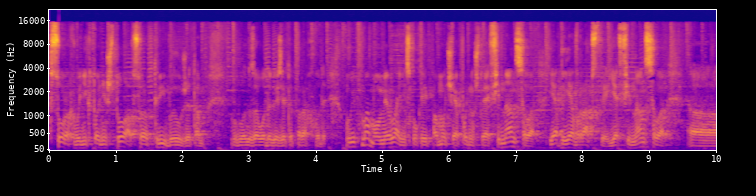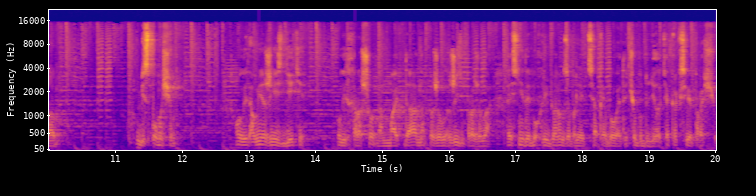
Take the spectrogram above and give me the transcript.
В 40 вы никто ничто, а в 43 вы уже там заводы, газеты, пароходы. Он говорит, мама умерла, не смог ей помочь, я понял, что я финансово, я, я в рабстве, я финансово э, беспомощен. Он говорит, а у меня же есть дети. Он говорит, хорошо, там мать, да, она пожила, жизнь прожила. А если, не дай бог, ребенок заболеет, всякое бывает, я что буду делать? Я как себе прощу?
